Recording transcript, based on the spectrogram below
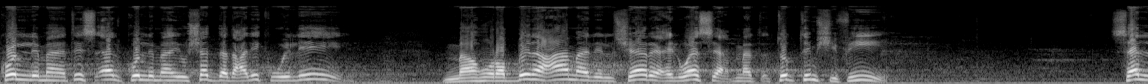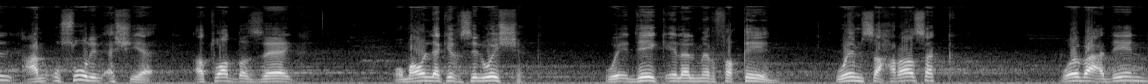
كل ما تسأل كل ما يشدد عليك وليه؟ ما هو ربنا عمل الشارع الواسع ما تمشي فيه. سل عن أصول الأشياء. أتوضى إزاي؟ وما أقول لك اغسل وشك. وإيديك إلى المرفقين. وامسح راسك وبعدين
